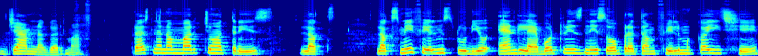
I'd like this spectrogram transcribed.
જામનગરમાં. પ્રશ્ન નંબર ચોત્રીસ. લક્ષ લક્ષ્મી ફિલ્મ સ્ટુડિયો એન્ડ લેબોરેટરીઝની સૌપ્રથમ ફિલ્મ કઈ છે?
